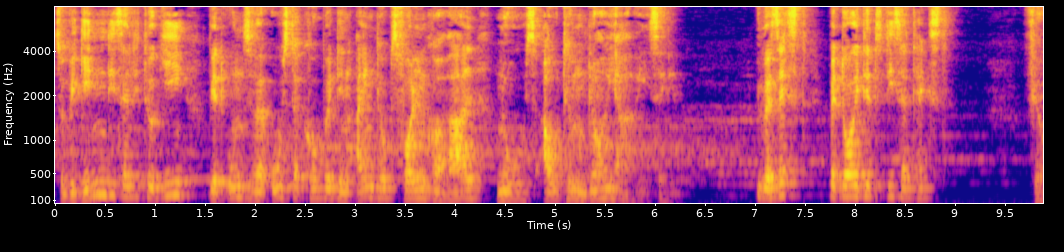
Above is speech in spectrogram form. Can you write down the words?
Zu Beginn dieser Liturgie wird unsere Ostergruppe den eindrucksvollen Choral Nos Autem Gloriavi singen. Übersetzt bedeutet dieser Text, für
